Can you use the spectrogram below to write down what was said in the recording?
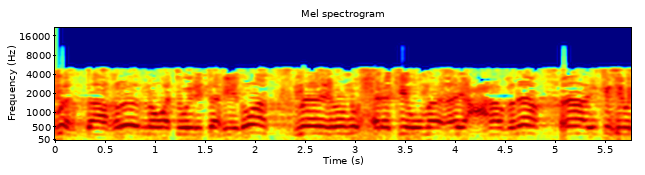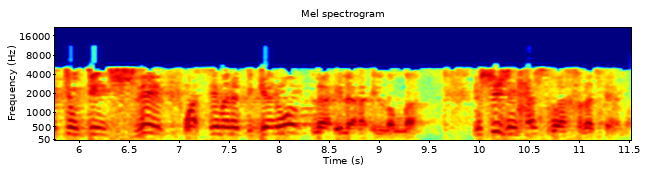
ما تداغرد ما واتوري تهيضوان ما نحركي وما يعرضنا ها؟ يكثي الدين تشديد والسيمانة تقانوم لا إله إلا الله. نشيج نحس واخ غتفهمه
